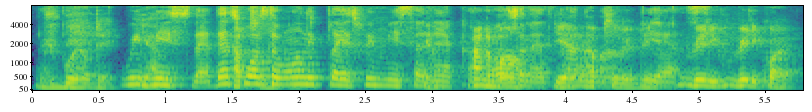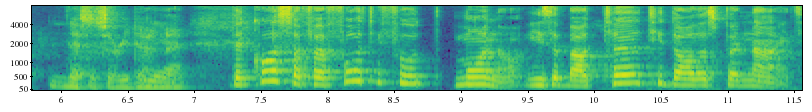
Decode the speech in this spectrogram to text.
It will do. We yeah. miss that. That was the only place we miss an Yeah, aircon, Panama. wasn't it? Yeah, Panama. absolutely. Yes. Really, really quite necessary down Yeah. there. The cost of a 40 foot mono is about $30 per night.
